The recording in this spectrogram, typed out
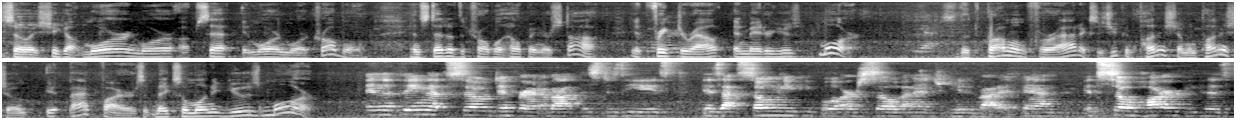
So as she got more and more upset and more and more trouble, instead of the trouble helping her stop, it freaked her out and made her use more. Yes. The problem for addicts is you can punish them and punish them, it backfires. It makes them want to use more. And the thing that's so different about this disease is that so many people are so uneducated about it. And it's so hard because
